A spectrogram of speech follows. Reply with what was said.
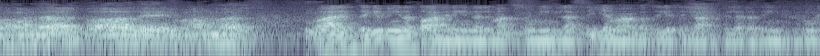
محمد وآل محمد. وعلى الطيبين الطاهرين المعصومين لا سيما بقية الله في الأرضين روح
